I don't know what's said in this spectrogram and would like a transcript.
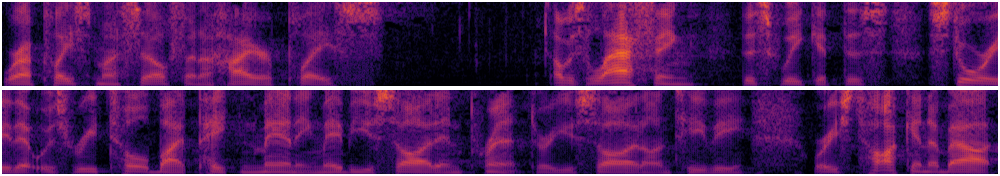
Where I placed myself in a higher place. I was laughing this week at this story that was retold by Peyton Manning. Maybe you saw it in print or you saw it on TV, where he's talking about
